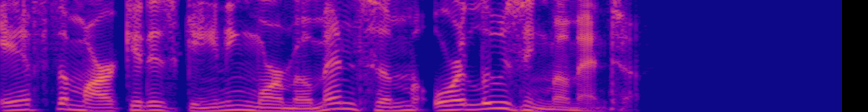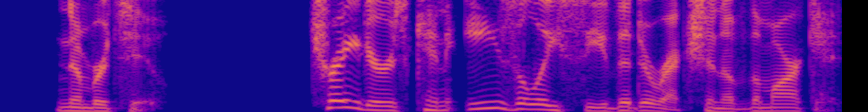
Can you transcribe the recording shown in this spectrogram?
if the market is gaining more momentum or losing momentum. Number 2. Traders can easily see the direction of the market.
